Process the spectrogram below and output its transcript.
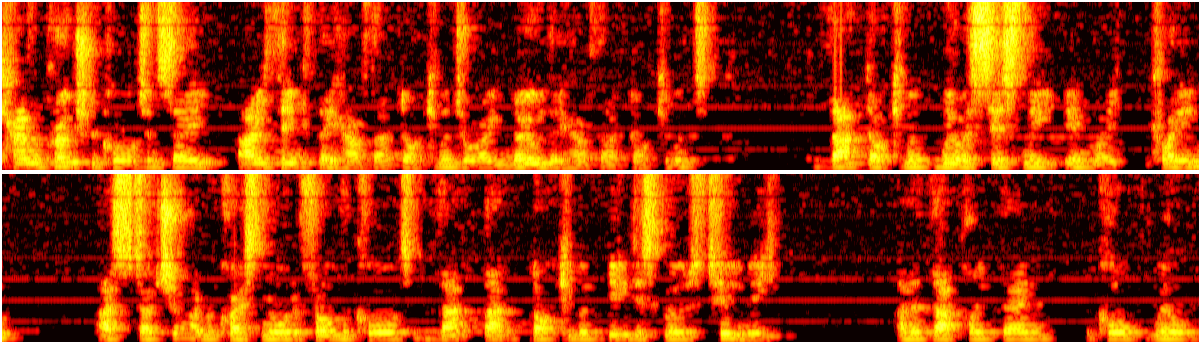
can approach the court and say, I think they have that document or I know they have that document. That document will assist me in my claim. As such, I request an order from the court that that document be disclosed to me. And at that point, then the court will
